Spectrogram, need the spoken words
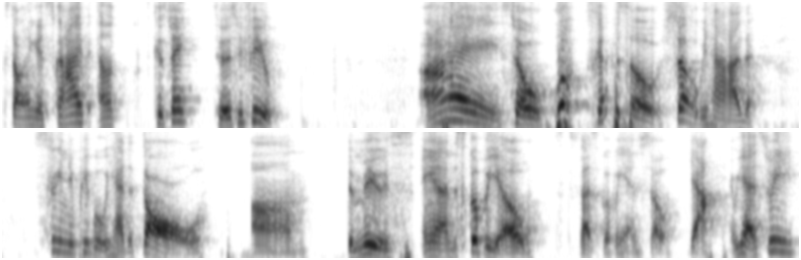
starting at Skype and consent to this review. Alright, so this episode. So we had three new people. We had the doll, um, the moose, and the Scorpio. That's Scorpion. So yeah, we had three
